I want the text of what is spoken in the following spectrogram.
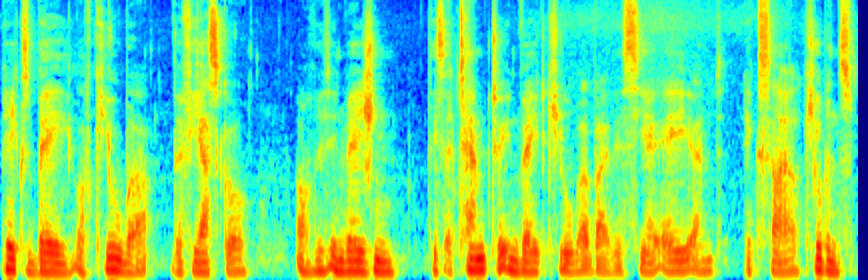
Pigs Bay of Cuba, the fiasco of this invasion, this attempt to invade Cuba by the CIA and exile Cubans.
